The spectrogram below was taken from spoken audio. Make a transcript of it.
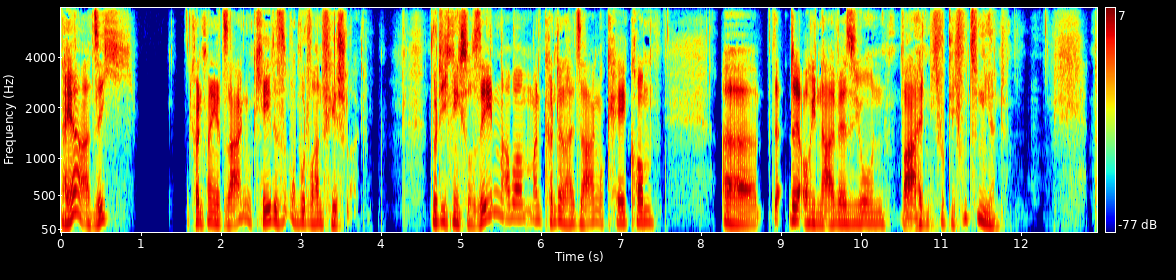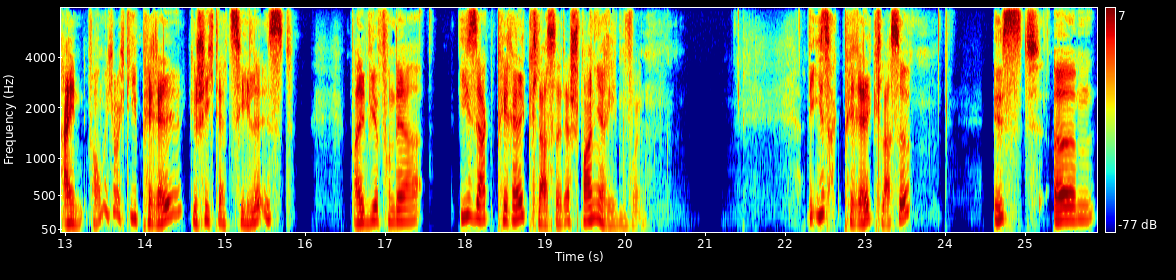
Naja, an sich könnte man jetzt sagen, okay, das U-Boot war ein Fehlschlag. Würde ich nicht so sehen, aber man könnte halt sagen, okay, komm, äh, der Originalversion war halt nicht wirklich funktionierend. Nein, warum ich euch die Perel-Geschichte erzähle, ist, weil wir von der Isaac Perel-Klasse der Spanier reden wollen. Die Isaac Perel-Klasse ist ähm,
